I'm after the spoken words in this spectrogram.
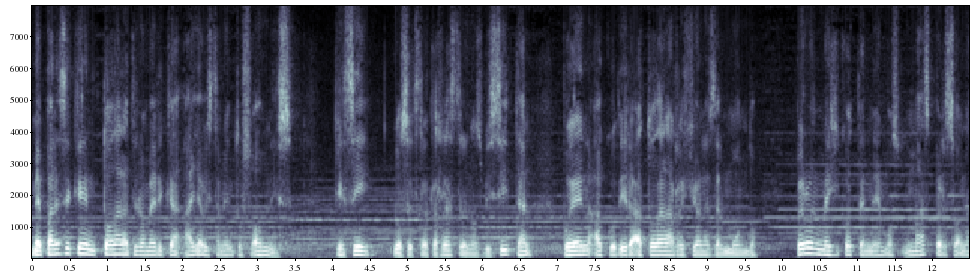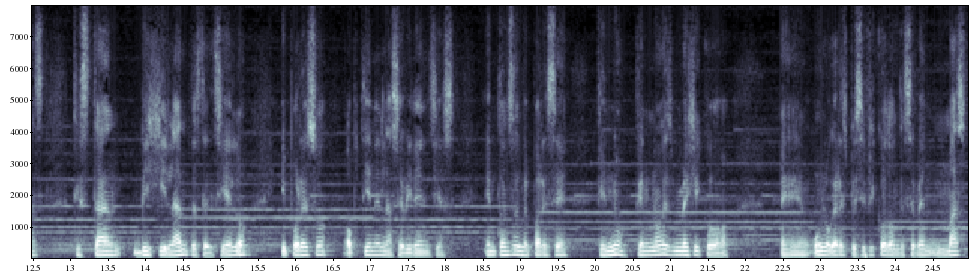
Me parece que en toda Latinoamérica hay avistamientos ovnis, que sí, los extraterrestres nos visitan, pueden acudir a todas las regiones del mundo. Pero en México tenemos más personas que están vigilantes del cielo y por eso obtienen las evidencias. Entonces me parece que no, que no es México eh, un lugar específico donde se ven más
